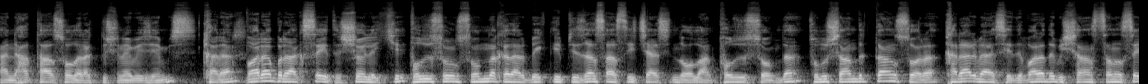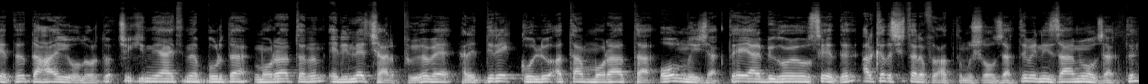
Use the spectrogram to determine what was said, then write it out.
hani hatası olarak düşünebileceğimiz karar. VAR'a bıraksaydı şöyle ki pozisyonun sonuna kadar bekleyip ceza sahası içerisinde olan pozisyonda sonuçlandıktan sonra karar verseydi VAR'a da bir şans tanısaydı daha iyi olurdu. Çünkü nihayetinde burada Morata'nın eline çarpıyor ve hani direkt golü atan Morata olmayacaktı. Eğer bir gol olsaydı arkadaşı tarafından atılmış olacaktı ve nizami olacaktı.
